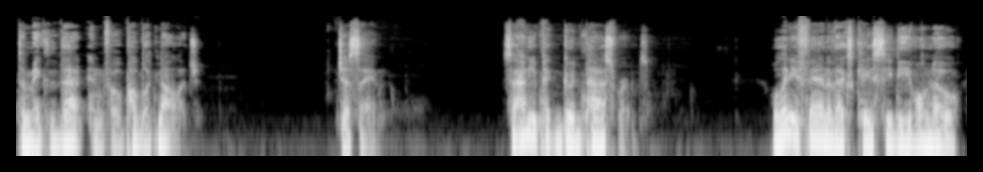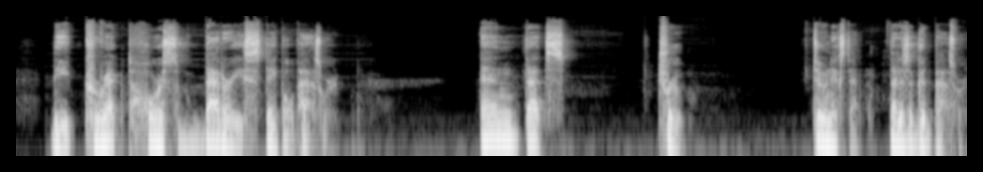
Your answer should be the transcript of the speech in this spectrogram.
to make that info public knowledge. Just saying. So, how do you pick good passwords? Well, any fan of XKCD will know the correct horse battery staple password. And that's true. To an extent. That is a good password.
